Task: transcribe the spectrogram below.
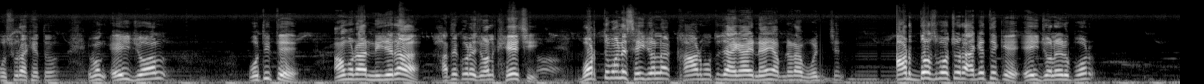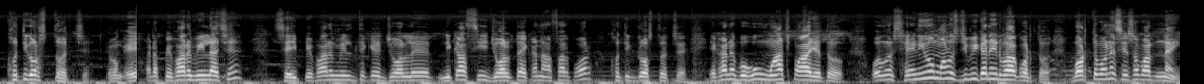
পশুরা খেত এবং এই জল অতীতে আমরা নিজেরা হাতে করে জল খেয়েছি। বর্তমানে সেই জল আর খাওয়ার মতো জায়গায় নেই, আপনারা বলছেন। আট দশ বছর আগে থেকে এই জলের উপর ক্ষতিগ্রস্ত হচ্ছে। এবং এই একটা পেপার মিল আছে, সেই পেপার মিল থেকে জলের নিকাশি জলটা এখানে আসার পর ক্ষতিগ্রস্ত হচ্ছে। এখানে বহু মাছ পাওয়া যেত, এবং সে নিয়েও মানুষ জীবিকা নির্বাহ করতো। বর্তমানে সেসব আর নেই।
